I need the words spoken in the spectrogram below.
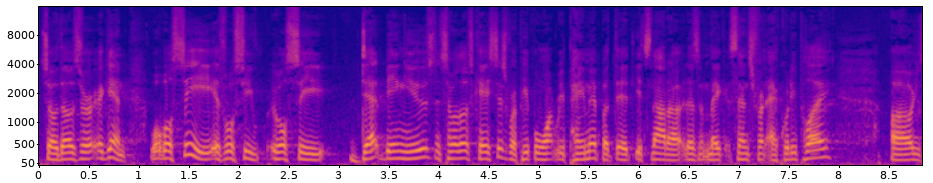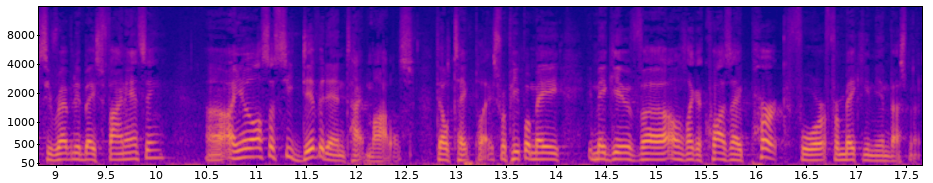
So those are again, what we'll see is we'll see we'll see debt being used in some of those cases where people want repayment, but it, it's not a, it doesn't make sense for an equity play. Uh, you'll see revenue-based financing, uh, and you'll also see dividend-type models that'll take place where people may may give uh, almost like a quasi perk for for making the investment.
